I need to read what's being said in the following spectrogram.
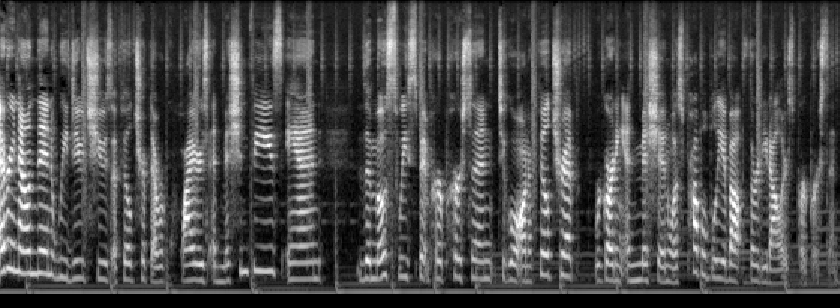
Every now and then, we do choose a field trip that requires admission fees, and the most we spent per person to go on a field trip regarding admission was probably about $30 per person.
